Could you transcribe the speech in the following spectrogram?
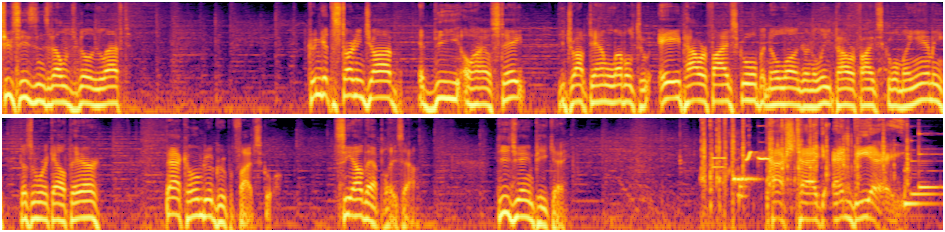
Two seasons of eligibility left. Couldn't get the starting job at the Ohio State. You drop down a level to a Power 5 school, but no longer an elite Power 5 school. Miami doesn't work out there. Back home to a group of five school. See how that plays out. DJ and PK. Hashtag NBA.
